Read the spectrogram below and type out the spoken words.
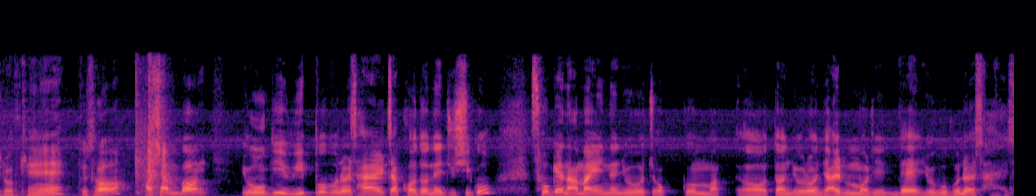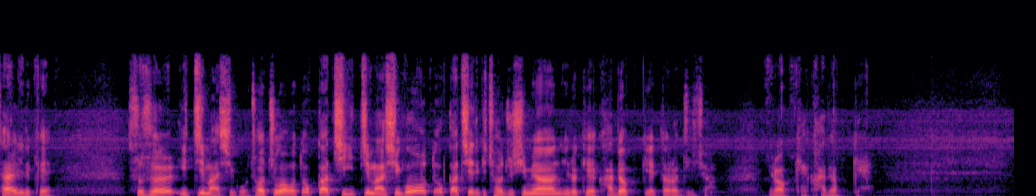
이렇게. 그래서 다시 한번 여기 윗부분을 살짝 걷어내 주시고 속에 남아 있는 요 조금 어, 어떤 요런 얇은 머리인데 요 부분을 살살 이렇게 수술 잊지 마시고 저쪽하고 똑같이 잊지 마시고 똑같이 이렇게 쳐주시면 이렇게 가볍게 떨어지죠. 이렇게 가볍게.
